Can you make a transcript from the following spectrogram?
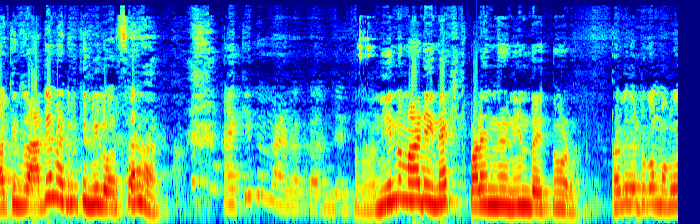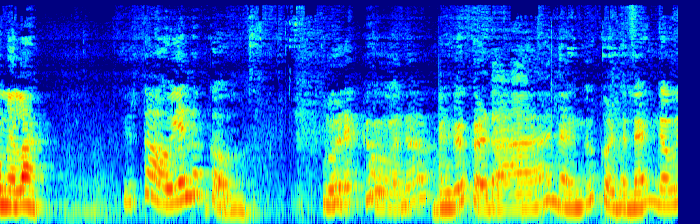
ಆಕಿನ ಅದೇ ಮಾಡಿರ್ತೀನಿ ಇಲ್ಲಿ ವರ್ಷ. ಆಕಿನೂ ಮಾಡ್ಬೇಕು ಜೊತೆ. ನೀನು ಮಾಡಿ ನೆಕ್ಸ್ಟ್ ಪಾಳೆ ನಿಂದೈತ್ ನೋಡು. ತೆಗೆದಿಟ್ಕೊ ಮಗುನೆಲ್ಲ ಇರ್ತಾವ ಎಲ್ಲಕ್ಕ ನಂಗೂ ಕೊಡ ನಂಗೂ ಕೊಡ ನಂಗ ಅವು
